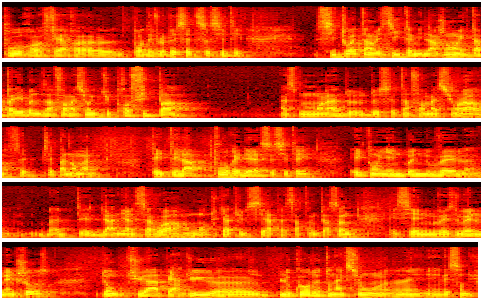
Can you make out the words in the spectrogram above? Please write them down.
pour, euh, faire, euh, pour développer cette société. Si toi, tu as investi, que tu as mis de l'argent et que tu n'as pas les bonnes informations et que tu profites pas à ce moment-là de, de cette information-là, c'est pas normal. Tu as été là pour aider la société. Et quand il y a une bonne nouvelle, bah, tu es le dernier à le savoir, ou en tout cas tu le sais après certaines personnes. Et s'il y a une mauvaise nouvelle, même chose. Donc tu as perdu, euh, le cours de ton action euh, est descendu.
